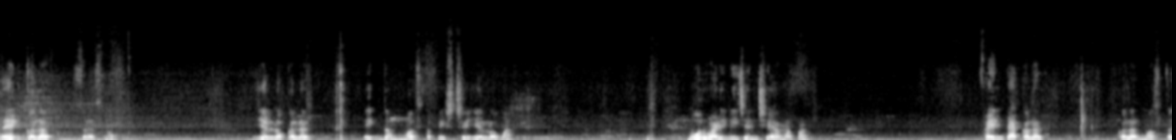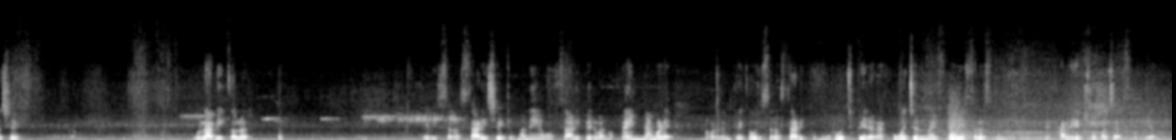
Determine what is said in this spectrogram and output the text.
રેડ કલર સરસનો યલો કલર, એકદમ મસ્ત પીસ છે યલોમાં. મોરવાળી ડિઝાઇન છે આમાં પણ. ફેન્ટા કલર કલર મસ્ત છે. ગુલાબી કલર. એવી સરસ સાડી છે કે મને એવો સાડી પહેરવાનો ટાઈમ ના મળે. નકર એમ થાય કે આવી સરસ સાડી હું રોજ પહેરા રાખું. વજનમાં ફોરી સરસ ને ખાલી એકસો પચાસ રૂપિયામાં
